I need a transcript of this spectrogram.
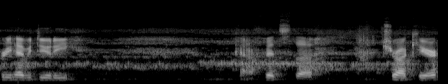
pretty heavy duty. Kind of fits the truck here.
